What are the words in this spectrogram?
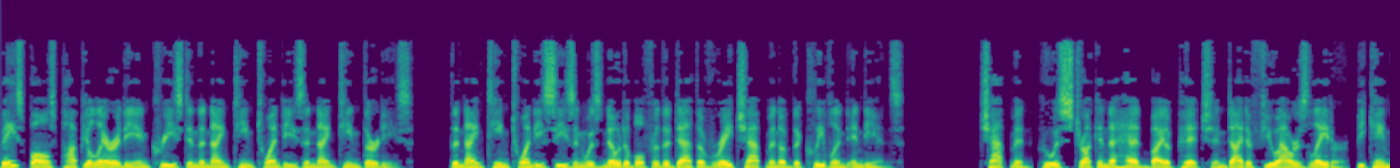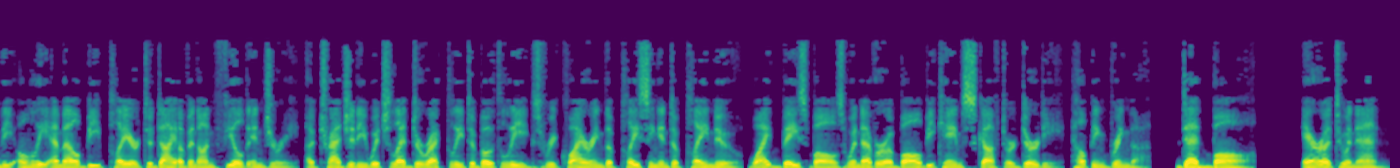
Baseball's popularity increased in the 1920s and 1930s. The 1920 season was notable for the death of Ray Chapman of the Cleveland Indians. Chapman, who was struck in the head by a pitch and died a few hours later, became the only MLB player to die of an on-field injury, a tragedy which led directly to both leagues requiring the placing into play new, white baseballs whenever a ball became scuffed or dirty, helping bring the «dead ball» era to an end.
